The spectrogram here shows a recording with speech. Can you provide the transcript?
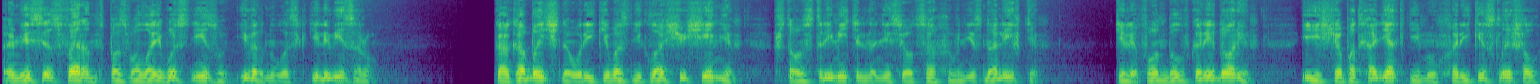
Миссис Феррент позвала его снизу и вернулась к телевизору. Как обычно, у Рики возникло ощущение, что он стремительно несется вниз на лифте. Телефон был в коридоре, и еще подходя к нему, Рики слышал,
